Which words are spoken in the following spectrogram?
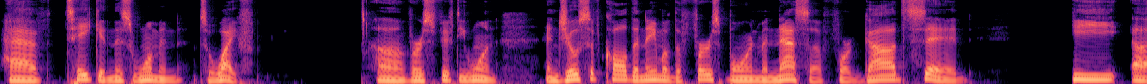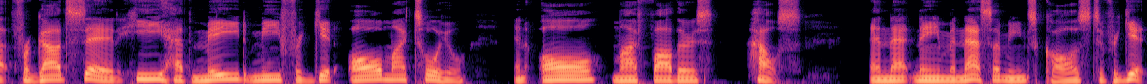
have taken this woman to wife? uh, verse 51. And Joseph called the name of the firstborn Manasseh, for God said, He, uh, for God said, He hath made me forget all my toil and all my father's house. And that name Manasseh means cause to forget.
